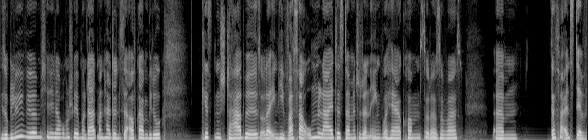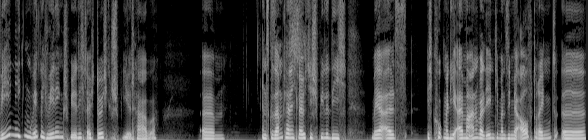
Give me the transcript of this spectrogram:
wie so Glühwürmchen, die da rumschweben und da hat man halt dann diese Aufgaben, wie du Kisten stapelst oder irgendwie Wasser umleitest, damit du dann irgendwo herkommst oder sowas. Ähm, das war eins der wenigen, wirklich wenigen Spiele, die ich gleich durchgespielt habe. Ähm, Insgesamt kann ich, glaube ich, die Spiele, die ich mehr als ich gucke mir die einmal an, weil irgendjemand sie mir aufdrängt, äh,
